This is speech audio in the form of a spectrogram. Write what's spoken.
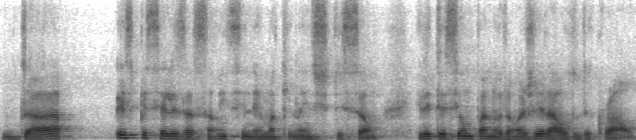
da especialização em cinema aqui na instituição. Ele teceu um panorama geral do The Crown.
